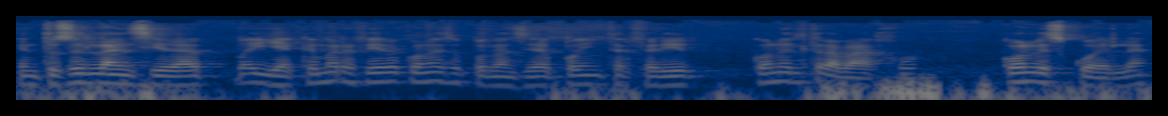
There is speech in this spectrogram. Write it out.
Entonces la ansiedad, ¿y a qué me refiero con eso? Pues la ansiedad puede interferir con el trabajo, con la escuela,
